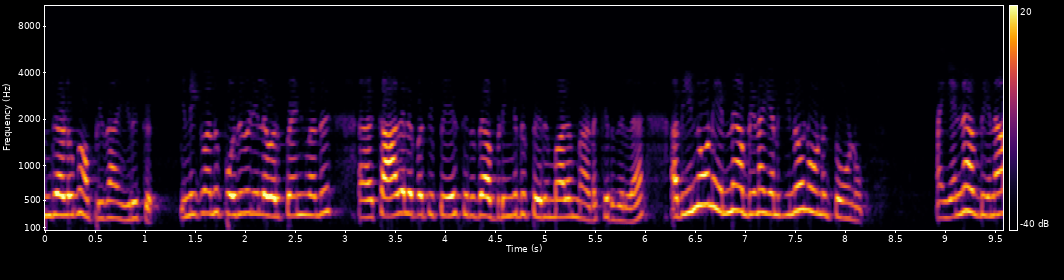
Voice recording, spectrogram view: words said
இன்ற அளவுக்கும் அப்படிதான் இருக்குது இன்னைக்கு வந்து பொதுவெளியில் ஒரு பெண் வந்து காதலை பற்றி பேசுறது அப்படிங்கிறது பெரும்பாலும் நடக்கிறது இல்லை அது இன்னொன்று என்ன அப்படின்னா எனக்கு இன்னொன்று ஒன்று தோணும். என்ன அப்படின்னா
